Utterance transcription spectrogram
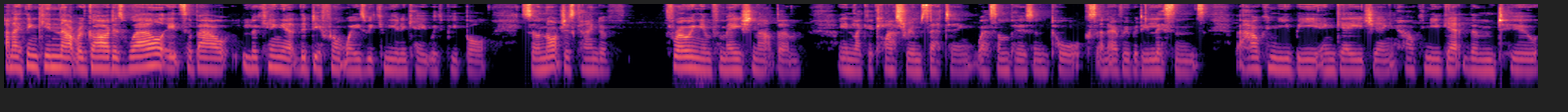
And i think in that regard as well it's about looking at the different ways we communicate with people. So not just kind of throwing information at them in like a classroom setting where some person talks and everybody listens but how can you be engaging? How can you get them to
